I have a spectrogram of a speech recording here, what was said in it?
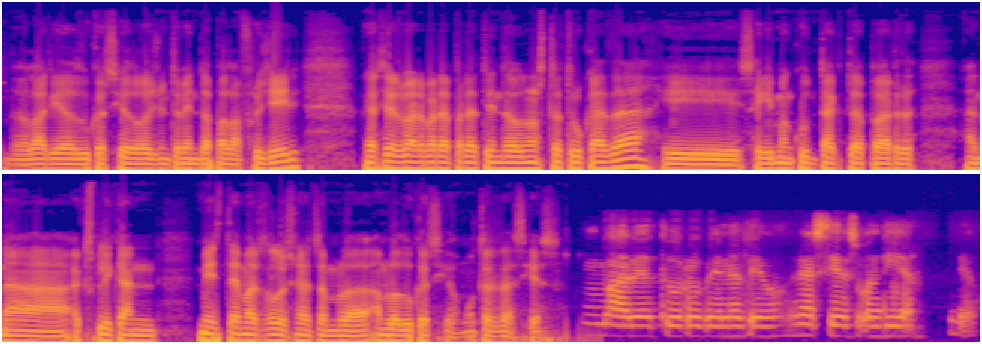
de l'àrea d'educació de l'Ajuntament de Palafrugell. Gràcies, Bàrbara, per atendre la nostra trucada i seguim en contacte per anar explicant més temes relacionats amb l'educació. Moltes gràcies. Vale, a tu, Rubén, adéu. Gràcies, bon dia. Adéu.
